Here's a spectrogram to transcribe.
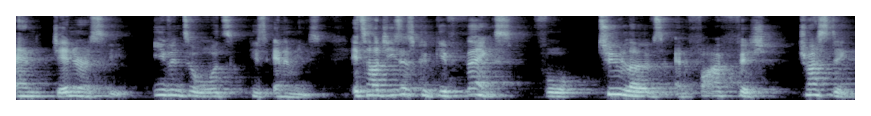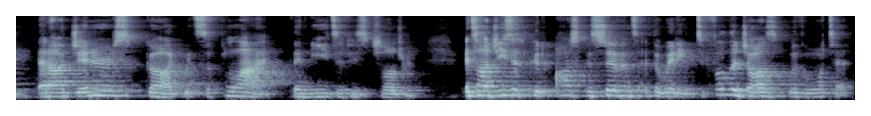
and generously, even towards his enemies. It's how Jesus could give thanks for two loaves and five fish, trusting that our generous God would supply the needs of his children. It's how Jesus could ask the servants at the wedding to fill the jars with water,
